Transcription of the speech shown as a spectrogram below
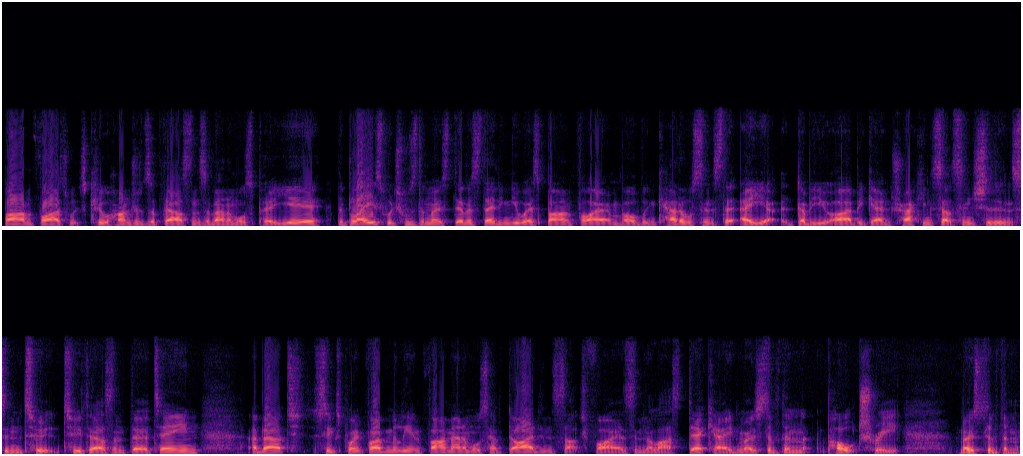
barn fires which kill hundreds of thousands of animals per year. The blaze, which was the most devastating US barn fire involving cattle since the AWI began tracking such incidents in 2013. About 6.5 million farm animals have died in such fires in the last decade, most of them poultry most of them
